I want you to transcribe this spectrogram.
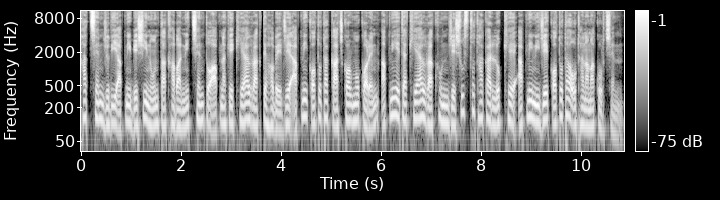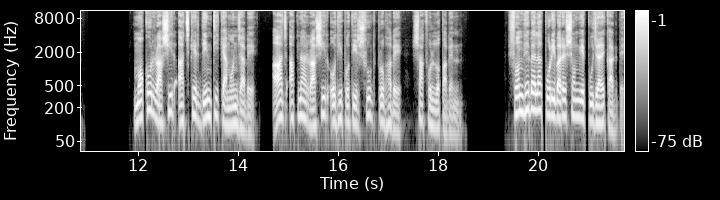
খাচ্ছেন যদি আপনি বেশি নোনতা খাবার নিচ্ছেন তো আপনাকে খেয়াল রাখতে হবে যে আপনি কতটা কাজকর্ম করেন, আপনি এটা খেয়াল রাখুন যে সুস্থ থাকার লক্ষ্যে আপনি নিজে কতটা ওঠানামা করছেন। মকর রাশির আজকের দিনটি কেমন যাবে? আজ আপনার রাশির অধিপতির শুভ প্রভাবে সাফল্য পাবেন। সন্ধেবেলা পরিবারের সঙ্গে পূজায় কাটবে।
